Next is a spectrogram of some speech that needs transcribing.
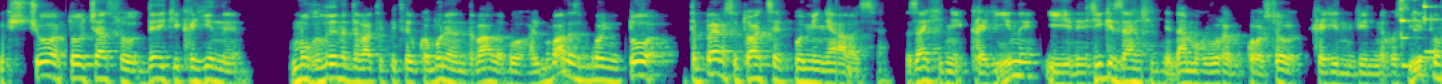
Якщо того часу деякі країни могли надавати підтримку або не надавали, або гальмували зброю, то Тепер ситуація помінялася. Західні країни, і не тільки західні, да ми говоримо про 40 країн вільного світу,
